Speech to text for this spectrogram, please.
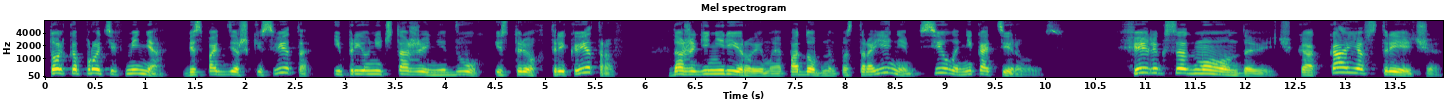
Только против меня, без поддержки света и при уничтожении двух из трех трикветров, даже генерируемая подобным построением, сила не котировалась. «Феликс Эдмондович, какая встреча!»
